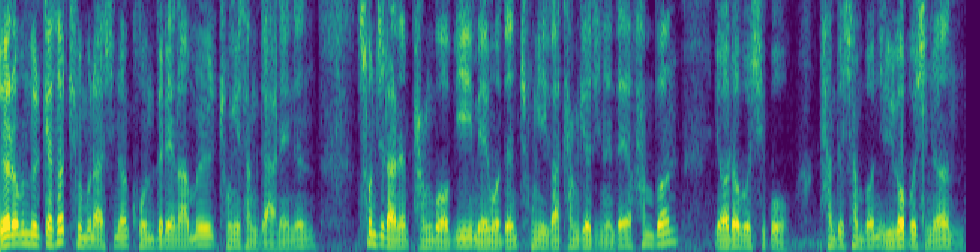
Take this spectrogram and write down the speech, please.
여러분들께서 주문하시면 곤드레 나물 종이 상자 안에는 손질하는 방법이 메모된 종이가 담겨지는데요. 한번 열어보시고 반드시 한번 읽어보시면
